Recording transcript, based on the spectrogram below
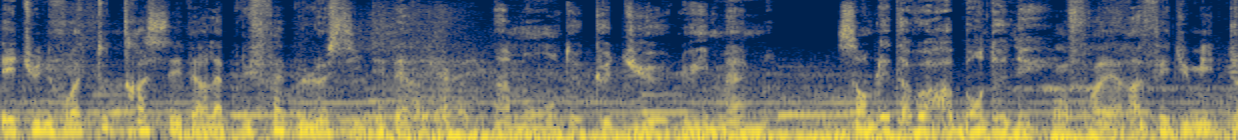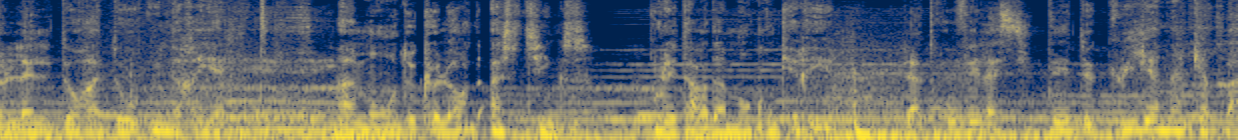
est une voie toute tracée vers la plus fabuleuse cité perdue. Un monde que Dieu lui-même semblait avoir abandonné. Mon frère a fait du mythe de l'Eldorado une réalité. Un monde que Lord Hastings voulait ardemment conquérir. Il a trouvé la cité de Guyana Capac.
